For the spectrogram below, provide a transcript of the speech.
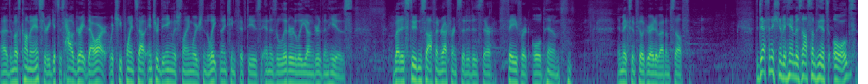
uh, the most common answer he gets is How Great Thou Art, which he points out entered the English language in the late 1950s and is literally younger than he is. But his students often reference that it is their favorite old hymn. it makes him feel great about himself. The definition of a hymn is not something that's old.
